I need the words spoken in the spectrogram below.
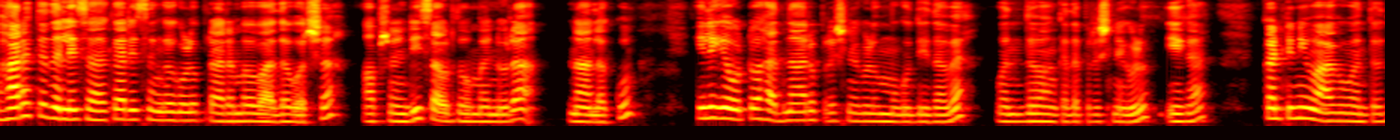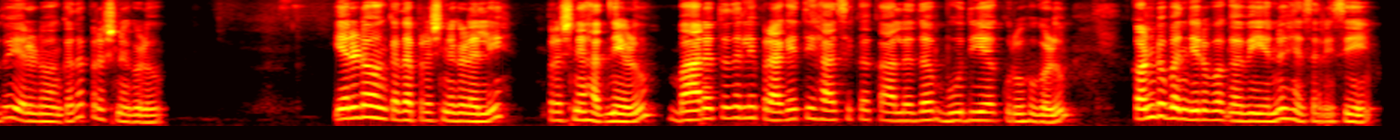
ಭಾರತದಲ್ಲಿ ಸಹಕಾರಿ ಸಂಘಗಳು ಪ್ರಾರಂಭವಾದ ವರ್ಷ ಆಪ್ಷನ್ ಡಿ ಸಾವಿರದ ಒಂಬೈನೂರ ನಾಲ್ಕು. ಇಲ್ಲಿಗೆ ಒಟ್ಟು ಹದಿನಾರು ಪ್ರಶ್ನೆಗಳು ಮುಗಿದಿದ್ದಾವೆ. ಒಂದು ಅಂಕದ ಪ್ರಶ್ನೆಗಳು. ಈಗ ಕಂಟಿನ್ಯೂ ಆಗುವಂಥದ್ದು ಎರಡು ಅಂಕದ ಪ್ರಶ್ನೆಗಳು. ಎರಡು ಅಂಕದ ಪ್ರಶ್ನೆಗಳಲ್ಲಿ ಪ್ರಶ್ನೆ ಹದಿನೇಳು. ಭಾರತದಲ್ಲಿ ಪ್ರಾಗೈತಿಹಾಸಿಕ ಕಾಲದ ಬೂದಿಯ ಕುರುಹುಗಳು ಕಂಡುಬಂದಿರುವ ಗವಿಯನ್ನು ಹೆಸರಿಸಿ.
